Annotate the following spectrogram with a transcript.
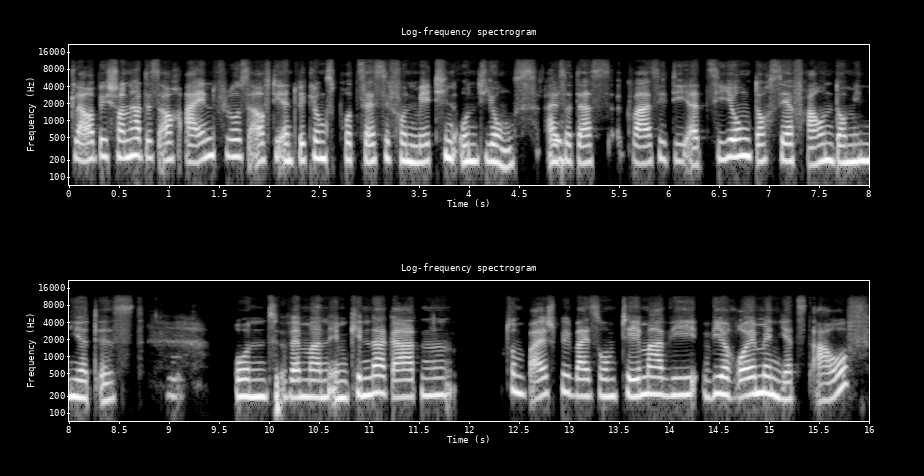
glaube ich, schon hat es auch Einfluss auf die Entwicklungsprozesse von Mädchen und Jungs. Also dass quasi die Erziehung doch sehr frauendominiert ist. Und wenn man im Kindergarten zum Beispiel bei so einem Thema wie wir räumen jetzt auf,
